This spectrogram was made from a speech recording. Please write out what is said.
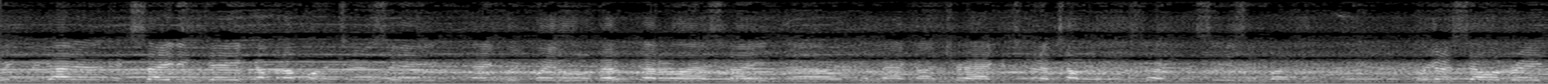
we, we got an exciting day coming up on Tuesday. Thankfully, played a little bit better last night. Uh, we'll get back on track. It's been a tough one to start the season, but we're going to celebrate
